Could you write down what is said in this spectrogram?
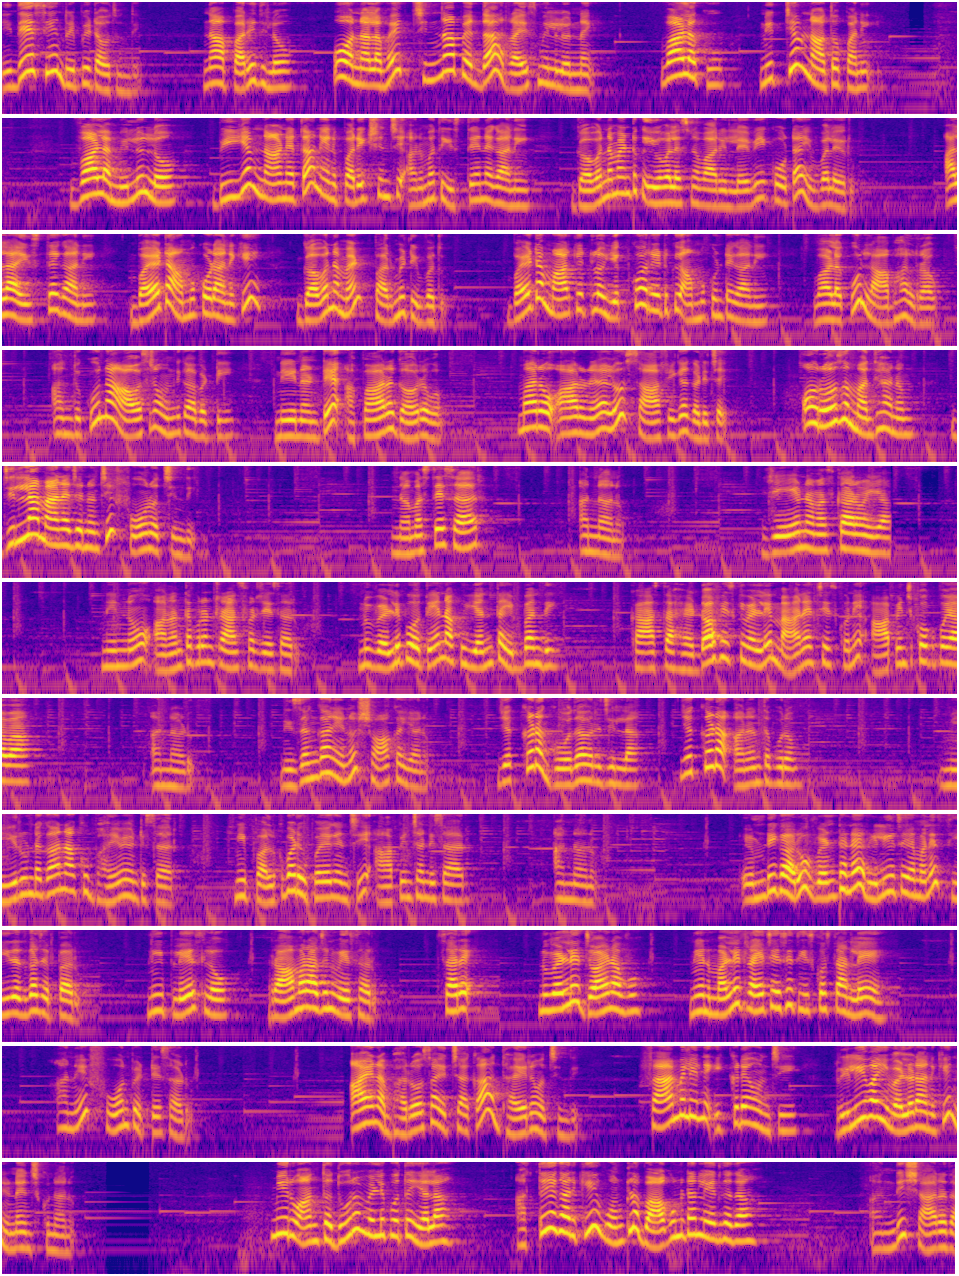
ఇదే సీన్ రిపీట్ అవుతుంది. నా పరిధిలో ఓ నలభై చిన్న పెద్ద రైస్ మిల్లులున్నాయి. వాళ్ళకు నిత్యం నాతో పని. వాళ్ళ మిల్లుల్లో బియ్యం నాణ్యత నేను పరీక్షించి అనుమతి ఇస్తేనే గాని గవర్నమెంట్కు ఇవ్వవలసిన వారి లెవీ కోట ఇవ్వలేరు. అలా ఇస్తే గాని బయట అమ్ముకోవడానికి గవర్నమెంట్ పర్మిట్ ఇవ్వదు. బయట మార్కెట్లో ఎక్కువ రేటుకి అమ్ముకుంటే గాని వాళ్ళకు లాభాలు రావు. అందుకు నా అవసరం ఉంది కాబట్టి నేనంటే అపార గౌరవం. మరో ఆరు నెలలు సాఫీగా గడిచాయి. ఓ రోజు మధ్యాహ్నం జిల్లా మేనేజర్ నుంచి ఫోన్ వచ్చింది. నమస్తే సార్ అన్నాను. ఏం నమస్కారం అయ్యా? నిన్ను అనంతపురం ట్రాన్స్ఫర్ చేశారు. నువ్వు వెళ్ళిపోతే నాకు ఎంత ఇబ్బంది. కాస్త హెడ్ ఆఫీస్కి వెళ్ళి మేనేజ్ చేసుకొని ఆపించుకోకపోయావా? అన్నాడు. నిజంగా నేను షాక్ అయ్యాను. ఎక్కడ గోదావరి జిల్లా ఎక్కడ అనంతపురం? మీరుండగా నాకు భయం ఏంటి సార్? మీ పలుకుబడి ఉపయోగించి ఆపించండి సార్ అన్నాను. ఎండి గారు వెంటనే రిలీవ్ చేయమని సీరియస్గా చెప్పారు. నీ ప్లేస్లో రామరాజును వేశారు. సరే నువ్వు వెళ్ళి జాయిన్ అవ్వు. నేను మళ్ళీ ట్రై చేసి తీసుకొస్తానులే అని ఫోన్ పెట్టేశాడు. ఆయన భరోసా ఇచ్చాక ధైర్యం వచ్చింది. ఫ్యామిలీని ఇక్కడే ఉంచి రిలీవ్ అయ్యి వెళ్ళడానికి నిర్ణయించుకున్నాను. మీరు అంత దూరం వెళ్ళిపోతే ఎలా? అత్తయ్య గారికి ఒంట్లో బాగుండటం లేదు కదా? అంది శారద.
